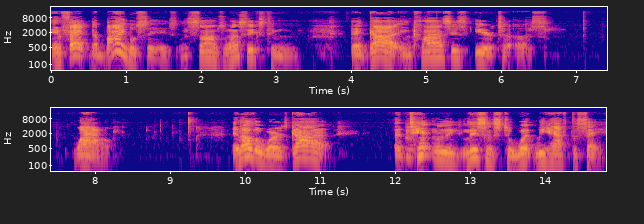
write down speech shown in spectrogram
In fact, the Bible says in Psalms 116 that God inclines his ear to us. Wow. In other words, God attentively listens to what we have to say.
